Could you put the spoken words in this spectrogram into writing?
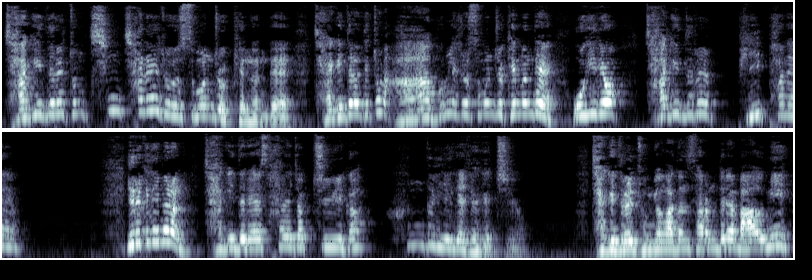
자기들을 좀 칭찬해 줬으면 좋겠는데, 자기들한테 좀 아부를 해줬으면 좋겠는데, 오히려 자기들을 비판해요. 이렇게 되면 자기들의 사회적 지위가 흔들리게 되겠지요. 자기들을 존경하던 사람들의 마음이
